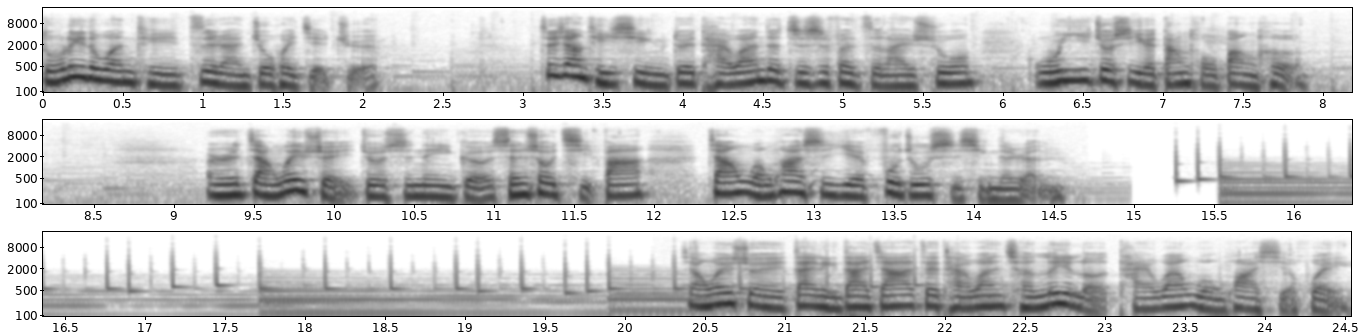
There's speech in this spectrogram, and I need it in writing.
独立的问题自然就会解决。这项提醒对台湾的知识分子来说，无疑就是一个当头棒喝。而蒋渭水就是那个深受启发，将文化事业付诸实行的人。蒋渭水带领大家在台湾成立了台湾文化协会。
